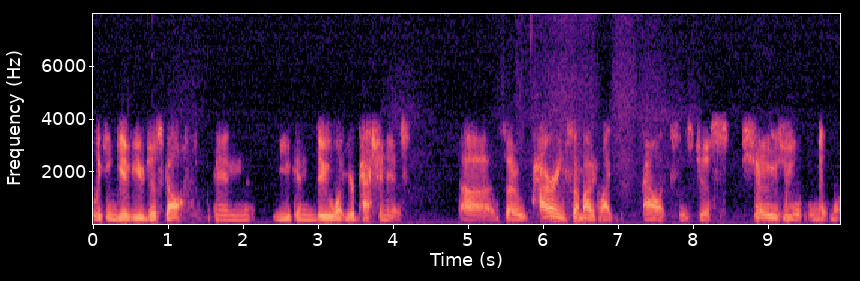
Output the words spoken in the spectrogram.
we can give you just golf, and you can do what your passion is. Uh, so hiring somebody like Alex is just shows you the commitment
